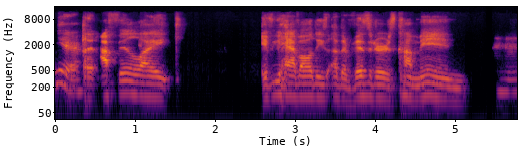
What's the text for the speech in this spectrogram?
Yeah. But I feel like if you have all these other visitors come in mm-hmm.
